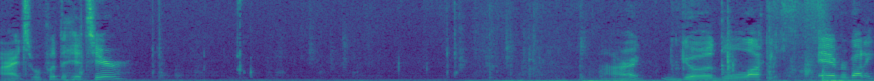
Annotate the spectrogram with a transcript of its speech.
All right, so we'll put the hits here. All right, good luck, everybody.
